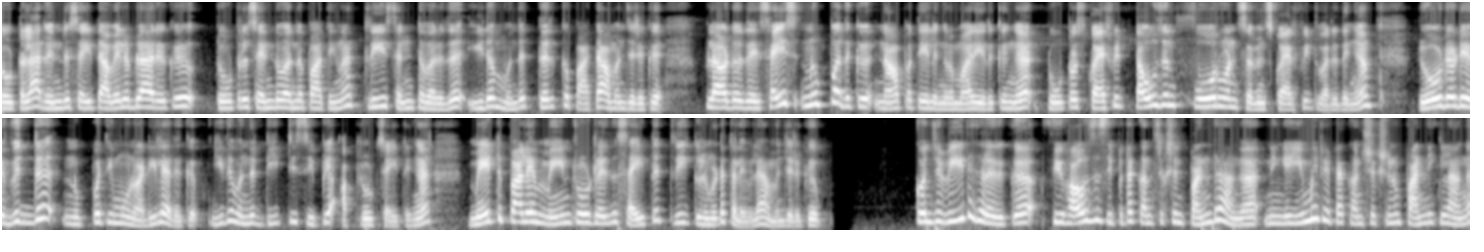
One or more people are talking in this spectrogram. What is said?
டோட்டலாக ரெண்டு சைட் அவைலபிளாக இருக்குது டோட்டல் சென்ட் வந்து பார்த்தீங்கன்னா த்ரீ சென்ட் வருது. இடம் வந்து தெற்கு பார்த்து அமைஞ்சிருக்கு. பிளாட்டோடைய சைஸ் முப்பதுக்கு நாற்பத்தேழுங்கிற மாதிரி இருக்குங்க. Total square feet thousand four one seven square feet வருதுங்க. ரோடோடைய வித்து முப்பத்தி மூணு அடியில் இருக்குது இது வந்து D T C P approve சைட்டுங்க மேட்டுப்பாளையம் மெயின் ரோட்லேருந்து சைட்டு த்ரீ கிலோமீட்டர் தொலைவில் அமைஞ்சிருக்கு. கொஞ்சம் வீடுகள் இருக்குது ஃபியூ ஹவுசஸ் இப்போ தான் கன்ஸ்ட்ரக்ஷன் பண்ணுறாங்க நீங்கள் இமீடியட்டாக கன்ஸ்ட்ரக்ஷனும் பண்ணிக்கலாங்க.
